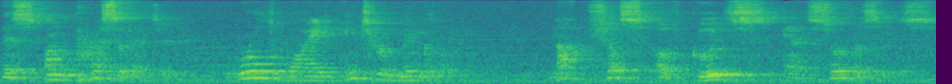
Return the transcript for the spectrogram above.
This unprecedented worldwide intermingling, not just of goods and services,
